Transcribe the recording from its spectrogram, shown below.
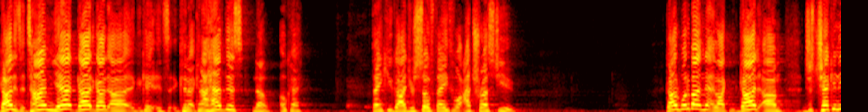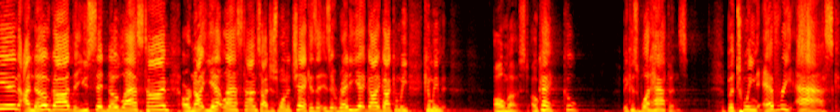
God, is it time yet? God, God, uh, can, I, can I have this? No. Okay. Thank you, God. You're so faithful. I trust you. God, what about now? Like, God, um, just checking in. I know, God, that you said no last time or not yet last time, so I just want to check. Is it, is it ready yet, God? God, can we, can we? Almost. Okay, cool. Because what happens? Between every ask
